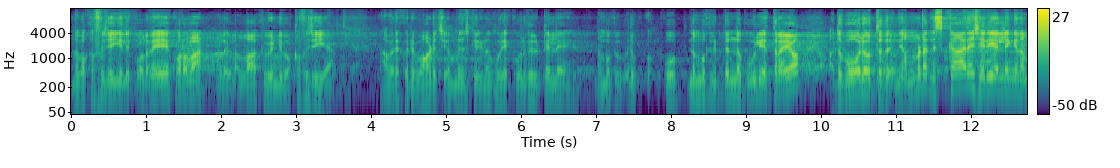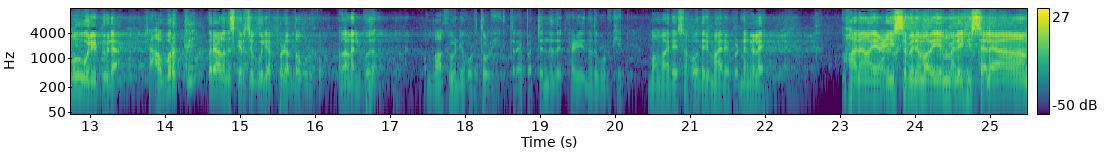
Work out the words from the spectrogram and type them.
ഇന്ന് വഖഫ് ചെയ്യൽ വളരെ കുറവാണ് ആളുകൾ. അള്ളാഹ്ക്ക് വേണ്ടി വഖഫ് ചെയ്യാം. അവരൊക്കെ ഒരുപാട് നമ്മൾ നിസ്കരിക്കുന്ന കൂലി കൂലിക്ക് കിട്ടിയല്ലേ? നമുക്ക് ഒരു നമുക്ക് കിട്ടുന്ന കൂലി എത്രയോ? അതുപോലത്തത്. നമ്മുടെ നിസ്കാരം ശരിയല്ലെങ്കിൽ നമുക്ക് കൂലി കിട്ടൂല. പക്ഷെ അവർക്ക് ഒരാൾ നിസ്കരിച്ച കൂലി അപ്പോഴും അല്ല കൊടുക്കും. അതാണ് അത്ഭുതം. അള്ളാഹ്ക്ക് വേണ്ടി കൊടുത്തോളി. എത്ര പറ്റുന്നത് കഴിയുന്നത് കൊടുക്കാൻ അമ്മമാരെ സഹോദരിമാരെ പെണ്ണുങ്ങളെ. മഹാനായ ഈസബിന് മറിയം അലിഹിസലാം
